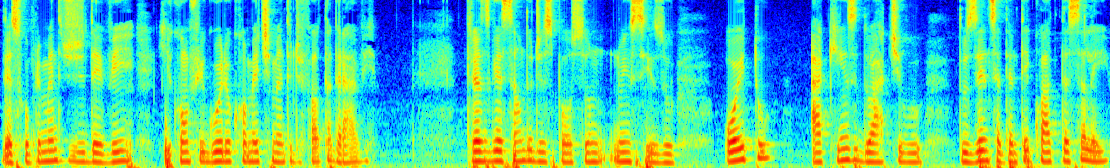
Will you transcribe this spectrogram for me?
descumprimento de dever que configure o cometimento de falta grave, transgressão do disposto no inciso 8 a 15 do artigo 274 dessa lei,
